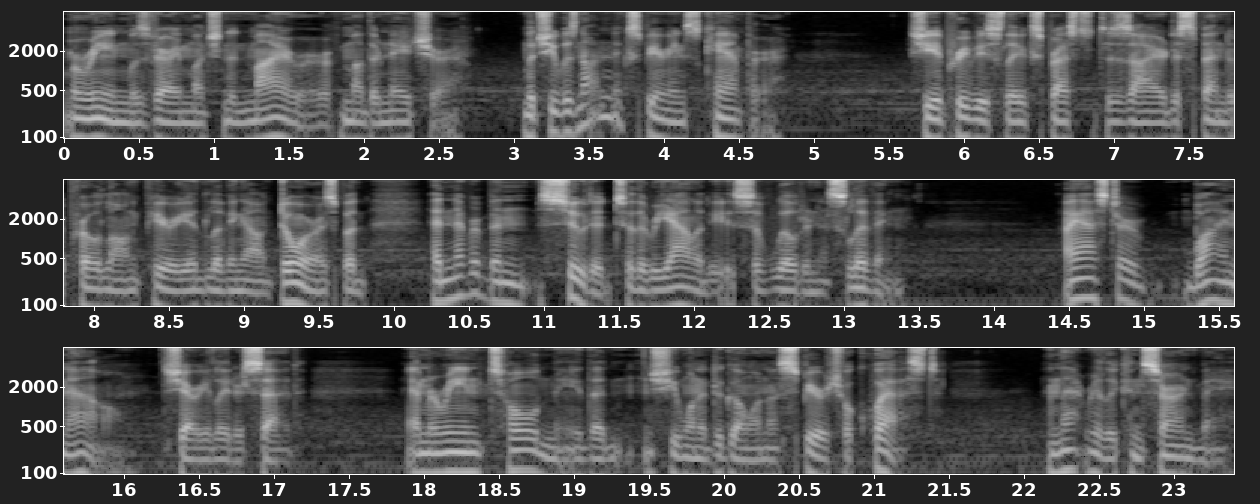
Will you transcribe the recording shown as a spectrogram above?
Maureen was very much an admirer of Mother Nature, but she was not an experienced camper. She had previously expressed a desire to spend a prolonged period living outdoors, but had never been suited to the realities of wilderness living. I asked her why now, Sherry later said, and Maureen told me that she wanted to go on a spiritual quest, and that really concerned me.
